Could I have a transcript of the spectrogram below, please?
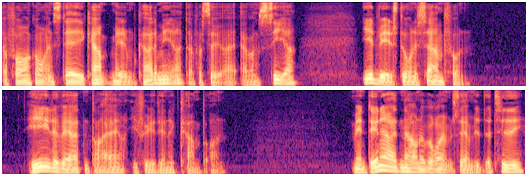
Der foregår en stadig kamp mellem akademier, der forsøger at avancere i et velstående samfund. Hele verden drejer ifølge denne kampånd. Men denne art navn og berømmelse er midlertidig,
